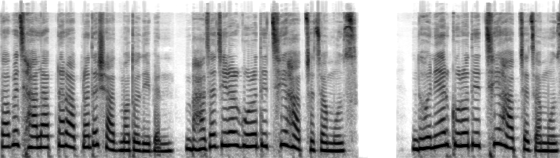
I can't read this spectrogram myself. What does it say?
তবে ঝাল আপনারা আপনাদের স্বাদ মতো দিবেন। ভাজা জিরার গুঁড়ো দিচ্ছি হাফ চা চামচ। ধনিয়ার গুঁড়ো দিচ্ছি হাফ চা চামচ।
